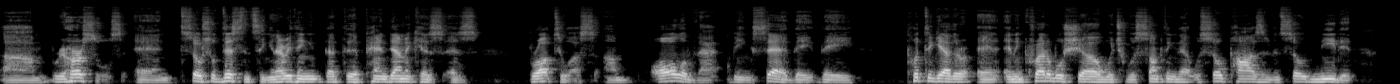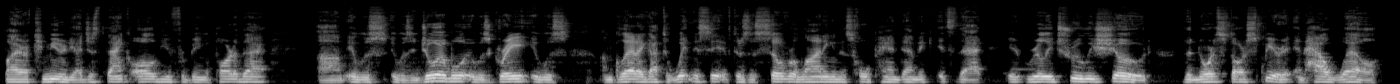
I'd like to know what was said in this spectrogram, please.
um, rehearsals and social distancing and everything that the pandemic has has brought to us. Um, all of that being said, they they put together a, an incredible show, which was something that was so positive and so needed by our community. I just thank all of you for being a part of that. Um, it was it was enjoyable. It was great. It was. I'm glad I got to witness it. If there's a silver lining in this whole pandemic, it's that it really truly showed the North Star spirit and how well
